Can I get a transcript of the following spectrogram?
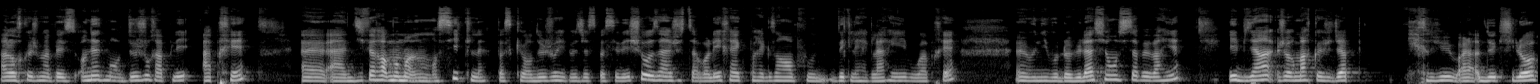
Alors que je m'apaise honnêtement deux jours après, après euh, à un différent moment de mon cycle, parce qu'en deux jours il peut déjà se passer des choses, hein, juste avant les règles par exemple, ou dès que les règles arrivent, ou après, euh, au niveau de l'ovulation aussi ça peut varier. Eh bien, je remarque que j'ai déjà perdu voilà 2 kilos.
